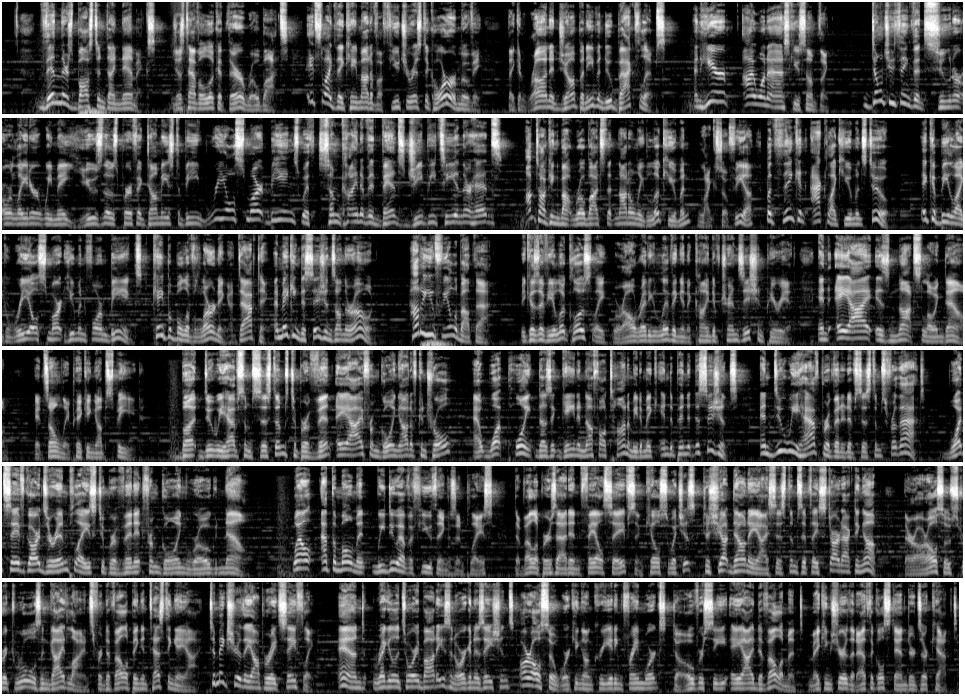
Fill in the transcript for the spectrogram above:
Then there's Boston Dynamics. Just have a look at their robots. It's like they came out of a futuristic horror movie. They can run and jump and even do backflips. And here, I want to ask you something. Don't you think that sooner or later we may use those perfect dummies to be real smart beings with some kind of advanced GPT in their heads? I'm talking about robots that not only look human, like Sophia, but think and act like humans too. It could be like real smart human form beings, capable of learning, adapting, and making decisions on their own. How do you feel about that? Because if you look closely, we're already living in a kind of transition period, and AI is not slowing down, it's only picking up speed. But do we have some systems to prevent AI from going out of control? At what point does it gain enough autonomy to make independent decisions? And do we have preventative systems for that? What safeguards are in place to prevent it from going rogue now? Well, at the moment, we do have a few things in place. Developers add in fail safes and kill switches to shut down AI systems if they start acting up. There are also strict rules and guidelines for developing and testing AI to make sure they operate safely. And regulatory bodies and organizations are also working on creating frameworks to oversee AI development, making sure that ethical standards are kept.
